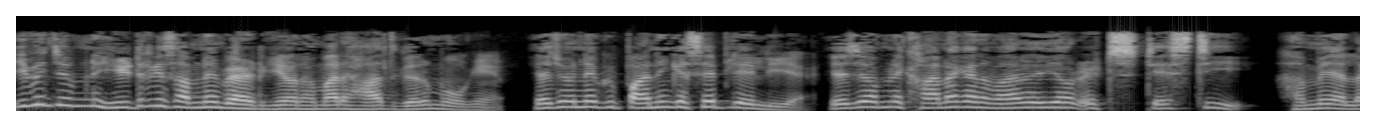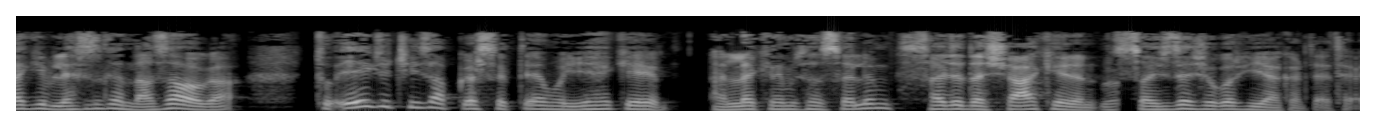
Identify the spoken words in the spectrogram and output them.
ایون جب ہم نے ہیٹر کے سامنے بیٹھ گئے اور ہمارے ہاتھ گرم ہو گئے، یا جو انہیں کوئی پانی کا سیپ لے لیا، یا جب ہم نے کھانا کا نوارا لیا اور اٹس ٹیسٹی ہمیں اللہ کی بلیسنگ کا اندازہ ہوگا۔ تو ایک جو چیز آپ کر سکتے ہیں وہ یہ ہے کہ اللہ کے نبی صلی اللہ علیہ وسلم سجدہ شاہ سجدہ شکر کیا کرتے تھے۔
